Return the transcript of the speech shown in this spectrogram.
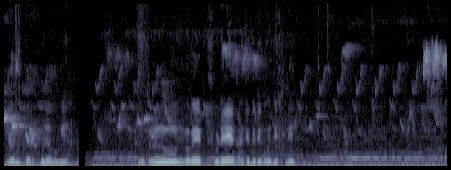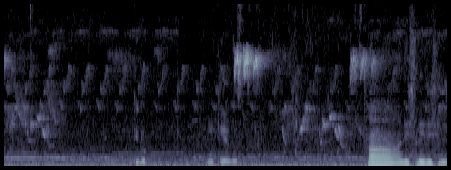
बंद कर पुढे बघूया. मित्रांनो हे बघा एक पुढे हाती बरी बघ दिसली. ती बघ मोठी आहे बघ. हा दिसली दिसली.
